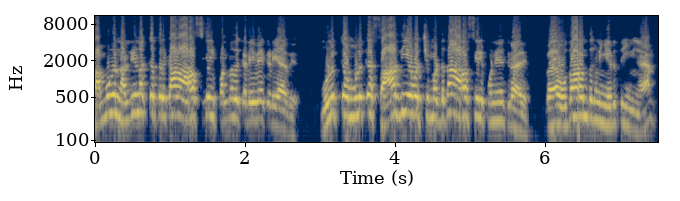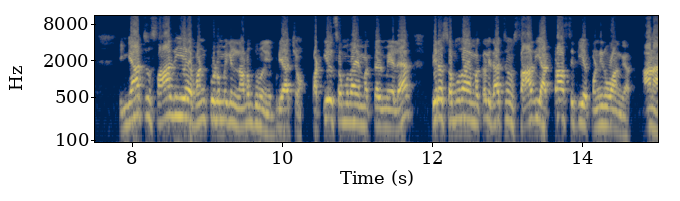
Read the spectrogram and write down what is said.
சமூக நல்லிணக்கத்திற்காக அரசியல் பண்ணது கிடையவே கிடையாது. முழுக்க முழுக்க சாதியை வச்சு மட்டும் தான் அரசியல் பண்ணியிருக்கிறாரு. இப்ப உதாரணத்துக்கு நீங்க எடுத்தீங்க எங்கேயாச்சும் சாதிய வன்கொடுமைகள் நடந்துடும் எப்படியாச்சும் பட்டியல் சமுதாய மக்கள் மேல பிற சமுதாய மக்கள் ஏதாச்சும் சாதி அட்ராசிட்டியை பண்ணிடுவாங்க ஆனா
